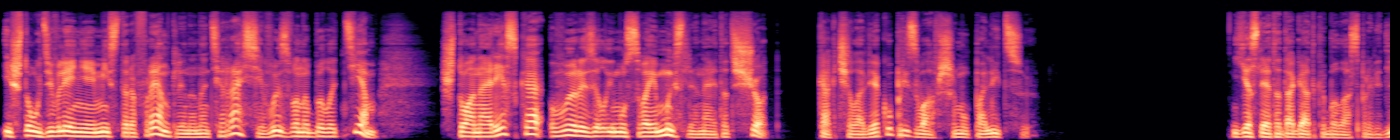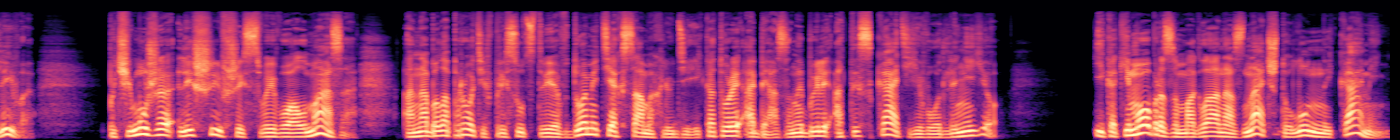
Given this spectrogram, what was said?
и что удивление мистера Фрэнклина на террасе вызвано было тем, что она резко выразила ему свои мысли на этот счет, как человеку, призвавшему полицию. Если эта догадка была справедлива, почему же, лишившись своего алмаза, она была против присутствия в доме тех самых людей, которые обязаны были отыскать его для нее? И каким образом могла она знать, что лунный камень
